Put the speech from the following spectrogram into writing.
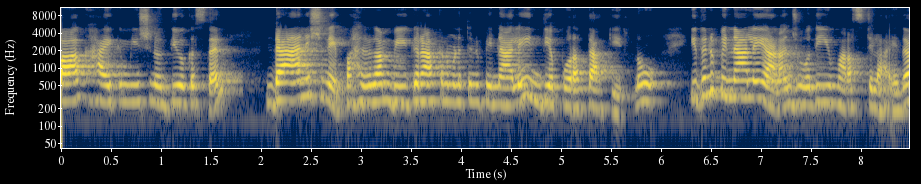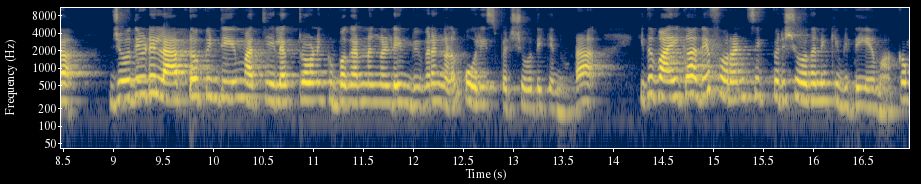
പാക് ഹൈക്കമ്മീഷൻ ഉദ്യോഗസ്ഥൻ ഡാനിഷിനെ പഹൽഗാം ഭീകരാക്രമണത്തിന് പിന്നാലെ ഇന്ത്യ പുറത്താക്കിയിരുന്നു. ഇതിനു പിന്നാലെയാണ് ജ്യോതിയും അറസ്റ്റിലായത്. ജ്യോതിയുടെ ലാപ്ടോപ്പിന്റെയും മറ്റ് ഇലക്ട്രോണിക് ഉപകരണങ്ങളുടെയും വിവരങ്ങളും പോലീസ് പരിശോധിക്കുന്നുണ്ട്. ഇത് വൈകാതെ ഫോറൻസിക് പരിശോധനയ്ക്ക് വിധേയമാക്കും.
